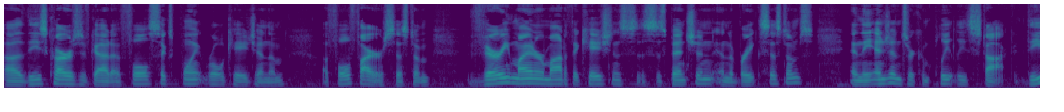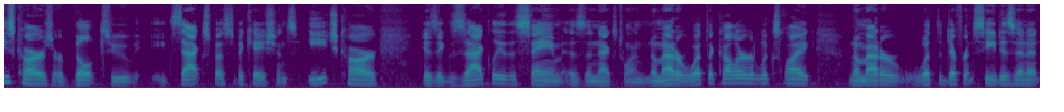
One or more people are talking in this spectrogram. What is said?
Uh, these cars have got a full six point roll cage in them, a full fire system, very minor modifications to the suspension and the brake systems, and the engines are completely stock. These cars are built to exact specifications. Each car is exactly the same as the next one, no matter what the color looks like, no matter what the different seat is in it.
